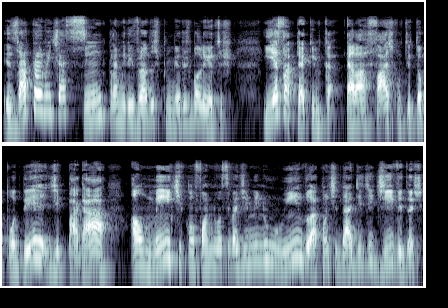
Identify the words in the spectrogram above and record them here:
exatamente assim para me livrar dos primeiros boletos. E essa técnica, ela faz com que o teu poder de pagar aumente conforme você vai diminuindo a quantidade de dívidas.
